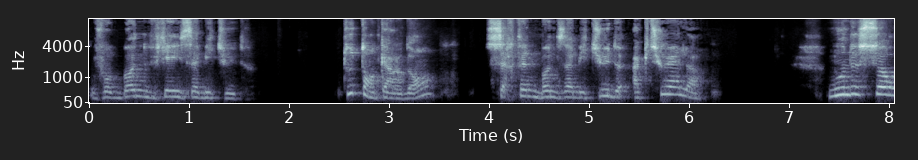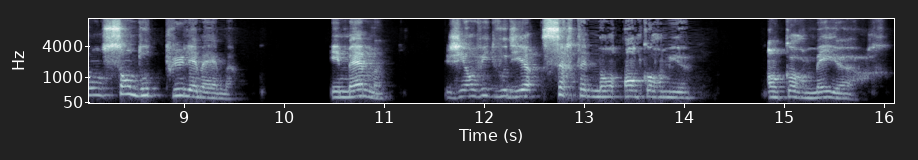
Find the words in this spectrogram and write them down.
vos bonnes vieilles habitudes, tout en gardant certaines bonnes habitudes actuelles. Nous ne serons sans doute plus les mêmes. Et même, j'ai envie de vous dire, certainement encore mieux, encore meilleur.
